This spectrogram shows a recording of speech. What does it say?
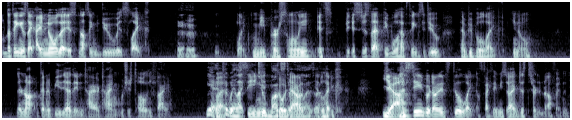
the thing is like I know that it's nothing to do with like Mhm. like me personally. It's it's just that people have things to do and people like you know they're not gonna be there the entire time, which is totally fine. Yeah, it But took me like seeing two it months go to down, it, like yeah, seeing it go down, it's still like affecting me. So I just turned it off and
